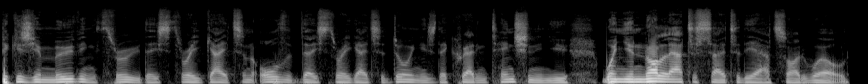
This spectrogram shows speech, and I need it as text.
because you're moving through these three gates, and all that these three gates are doing is they're creating tension in you when you're not allowed to say it to the outside world,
